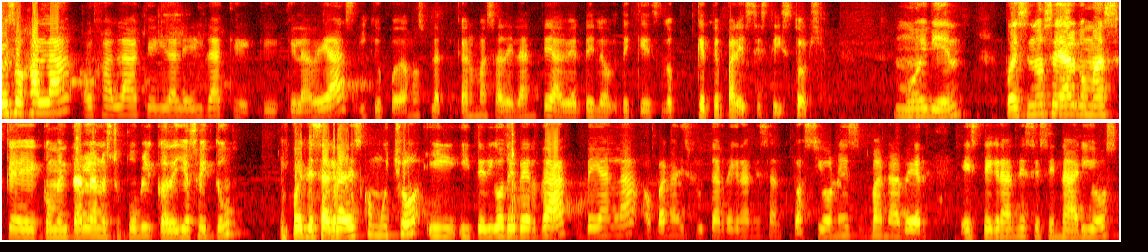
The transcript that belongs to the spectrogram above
Pues ojalá, ojalá, querida Lerida, que, que, la veas y que podamos platicar más adelante a ver de, lo, de qué es lo qué te parece esta historia. Muy bien. Pues no sé, algo más que comentarle a nuestro público de Yo Soy Tú. Pues les agradezco mucho y, te digo de verdad, véanla, van a disfrutar de grandes actuaciones, van a ver este, grandes escenarios,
